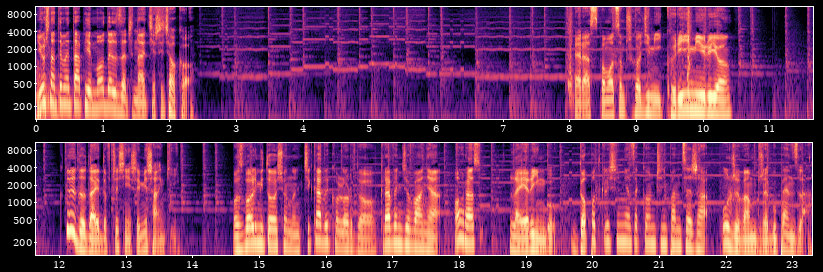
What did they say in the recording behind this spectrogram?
Już na tym etapie model zaczyna cieszyć oko. Teraz z pomocą przychodzi mi Kurimirio, który dodaje do wcześniejszej mieszanki. Pozwoli mi to osiągnąć ciekawy kolor do krawędziowania oraz layeringu. Do podkreślenia zakończeń pancerza używam brzegu pędzla.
